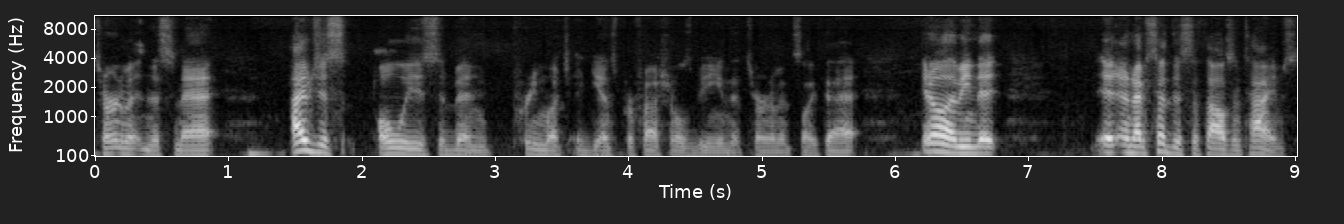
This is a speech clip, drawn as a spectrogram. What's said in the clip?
tournament and this and that. I've just always have been pretty much against professionals being in the tournaments like that. You know, I mean that, and I've said this a thousand times.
